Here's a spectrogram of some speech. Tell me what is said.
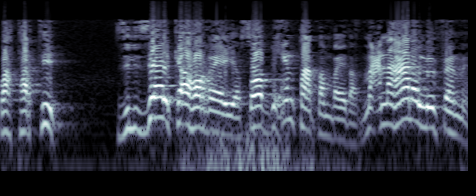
waa tartiib zilzaalkaa horreeya soo bixintaa dambayda macnahaana loo fahma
